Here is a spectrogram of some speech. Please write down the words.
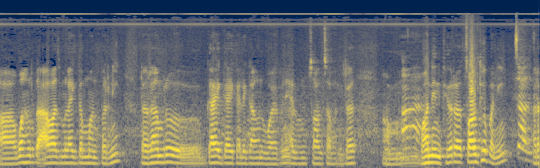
उहाँहरूको आवाज मलाई एकदम मनपर्ने र राम्रो गायक गायिकाले गाउनु भए पनि एल्बम चल्छ भनेर भनिन्थ्यो र चल्थ्यो पनि। र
